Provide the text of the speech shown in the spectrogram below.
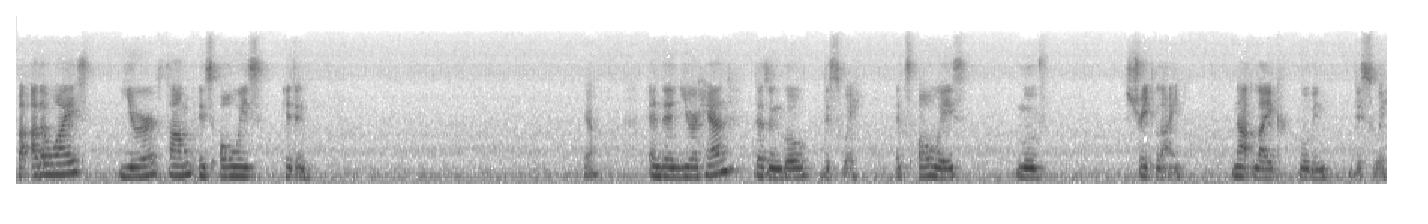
but otherwise your thumb is always hidden. Yeah. And then your hand doesn't go this way. It's always move straight line not like moving this way.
